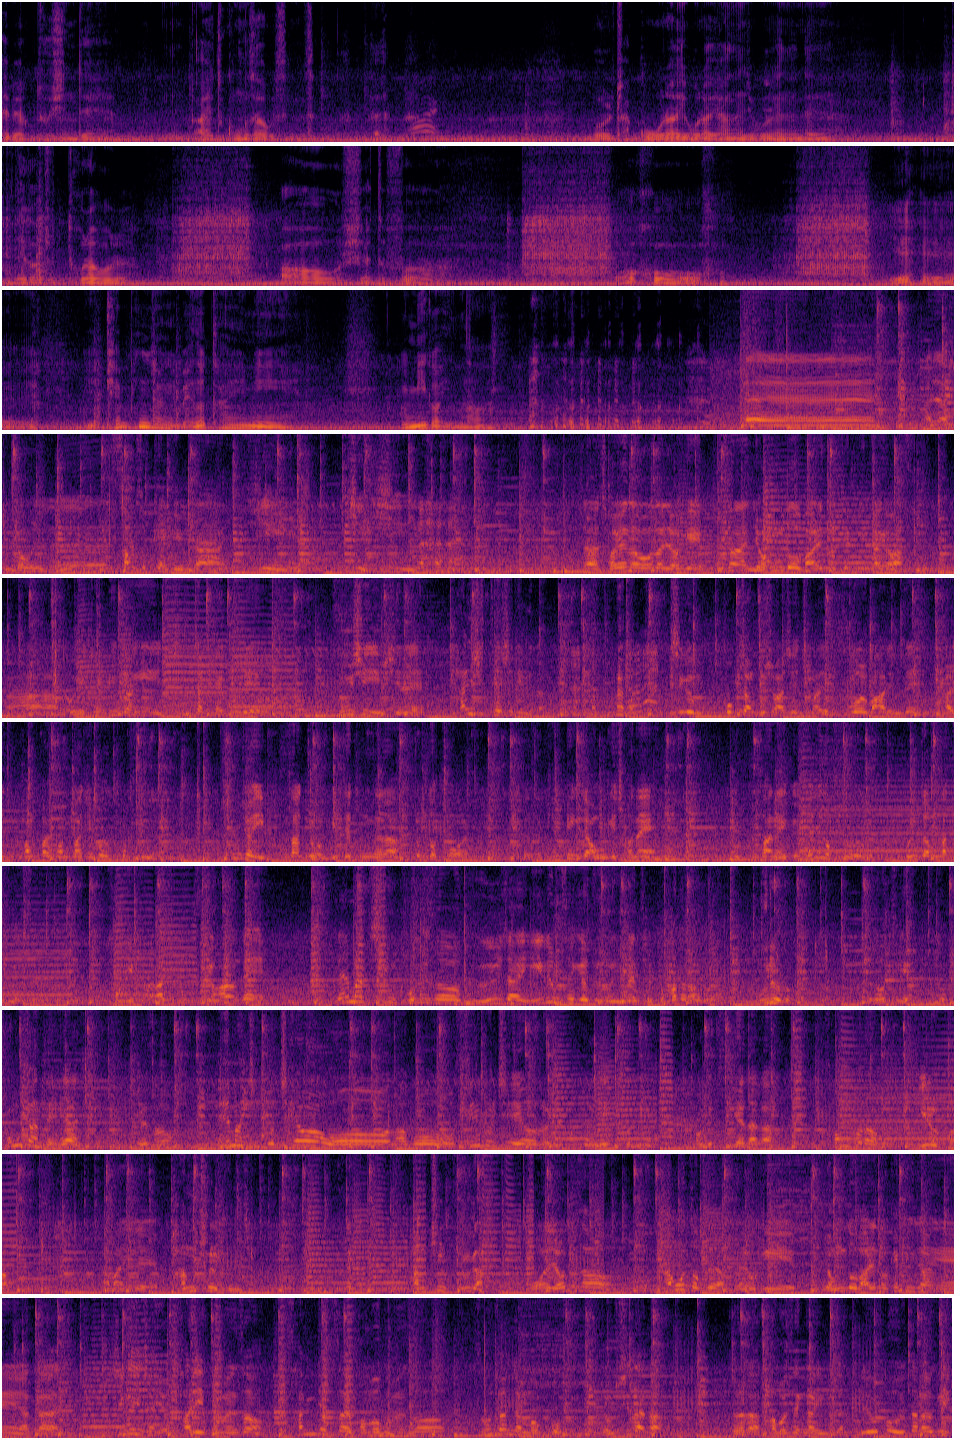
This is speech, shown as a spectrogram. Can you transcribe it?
새벽 2시인데 아직도 공사하고 있습니다. 뭘 자꾸 오라이 오라이 하는지 모르겠는데 내가 아주 돌아버려. the fuck. 오호. 예. 이 캠핑장의 매너 타임이 의미가 있나? 네. 안녕하십니까 우리는 성수 캠핑입니다. 예. 히히. 자 저희는 오늘 여기 부산 영도 마린노 캠핑장에 왔습니다. 아 여기 캠핑장이 진짜 개꿀이에요. 2시 입실에 1시 퇴실입니다. 지금 복장 보시면 아시겠지만 이제 9월 말인데 아직도 반팔 반바지 입어도 덥습니다. 심지어 이 부산 쪽은 밑에 동네라 좀 더 더워요. 그래서 캠핑장 오기 전에 이 부산에 그 헬리녹스 본점 같은 게 있어요. 거기 가가지고 구경하는데 때마침 거기서 그 의자에 이름 새겨주는 이벤트를 또 하더라고요. 무료로. 그래서 어떻게 또 공짜인데 해야지. 그래서 때마침 또 체어원하고 스위블 체어를 제가 갖고 온 게 있거든요. 거기 두 개다가 성소라고 이름을 박았습니다. 아마 이제 방출 금지. 방출 불가. 오늘 여기서 아무것도 없어요. 그냥 여기 영도 마리노 캠핑장에 약간 시그니처 이 다리 보면서 삼겹살 거 먹으면서 소주 한 잔 먹고 좀 쉬다가 그러다가 가볼 생각입니다. 그리고 또 이따가 여기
